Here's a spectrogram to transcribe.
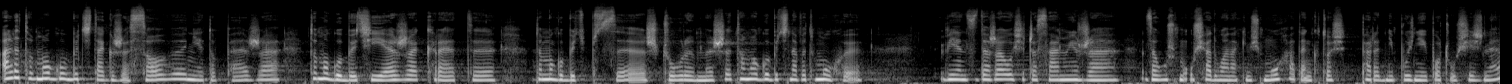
ale to mogły być także sowy, nietoperze, to mogły być jeże, krety, to mogły być psy, szczury, myszy, to mogły być nawet muchy. Więc zdarzało się czasami, że załóżmy usiadła na kimś mucha, ten ktoś parę dni później poczuł się źle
